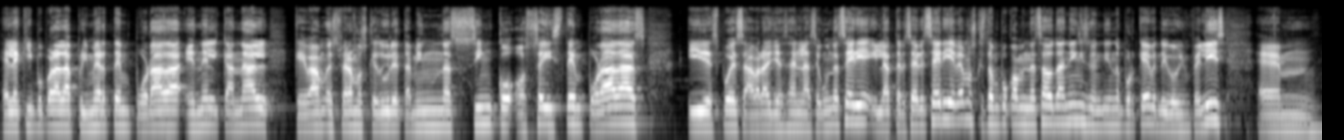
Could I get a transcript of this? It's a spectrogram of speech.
el equipo para la primera temporada en el canal. Que vamos, esperamos que dure también unas 5 o 6 temporadas. Y después habrá ya en la segunda serie y la tercera serie. Vemos que está un poco amenazado Dannings, no entiendo por qué, digo infeliz. Em,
